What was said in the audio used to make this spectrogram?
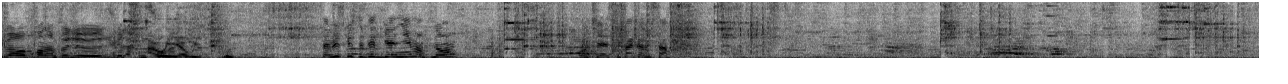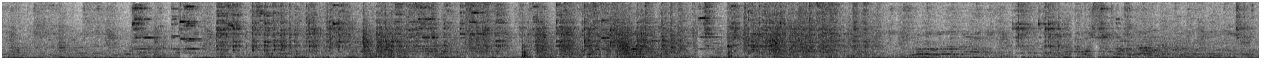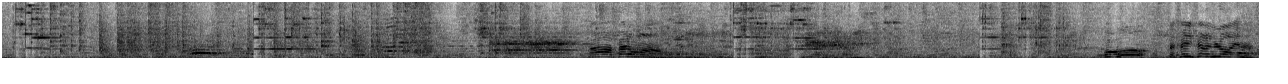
Tu vas reprendre un peu de, de la fonction. Ah oui, là. ah oui. T'as vu ce que c'était de gagner maintenant? Ok, c'est pas comme ça. T'as failli faire une Lorraine.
